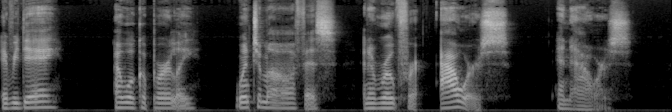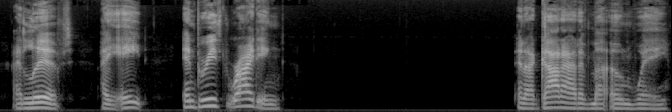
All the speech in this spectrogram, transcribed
Every day, I woke up early, went to my office, and I wrote for hours and hours. I lived, I ate, and breathed writing. And I got out of my own way.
